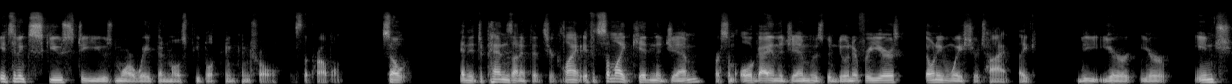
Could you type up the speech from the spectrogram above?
It's an excuse to use more weight than most people can control is the problem. So and it depends on if it's your client if it's some like kid in the gym or some old guy in the gym who's been doing it for years don't even waste your time. Like the, your your int-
